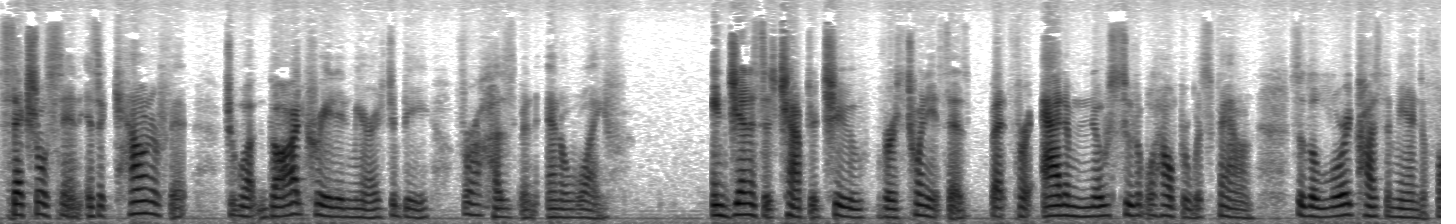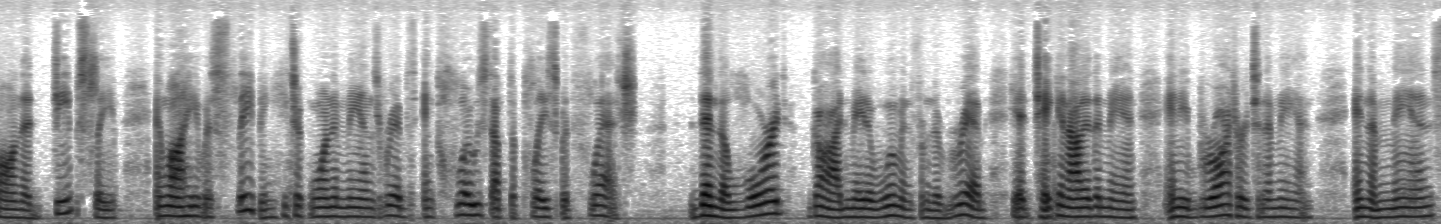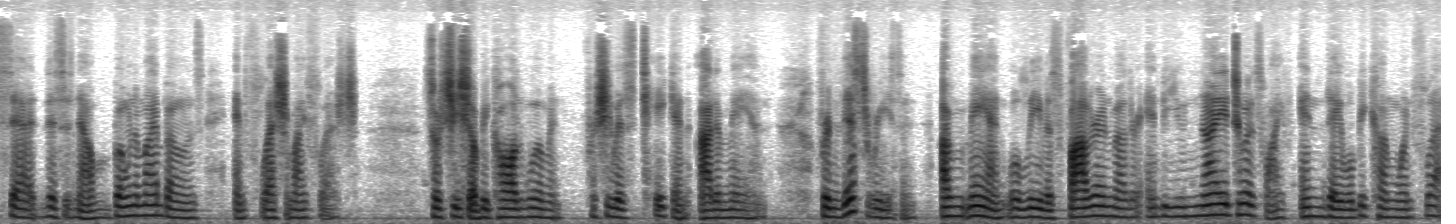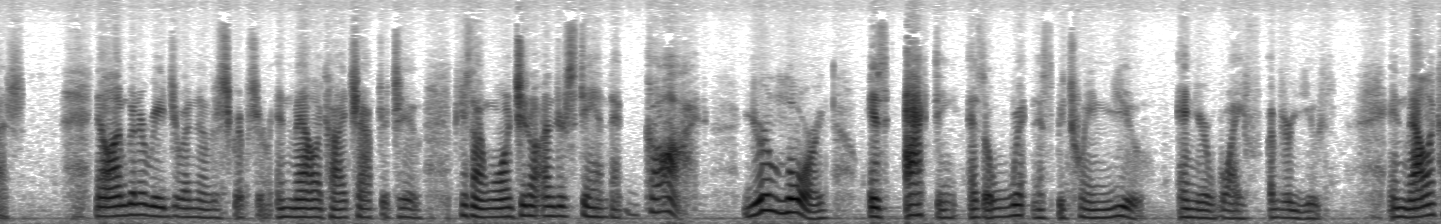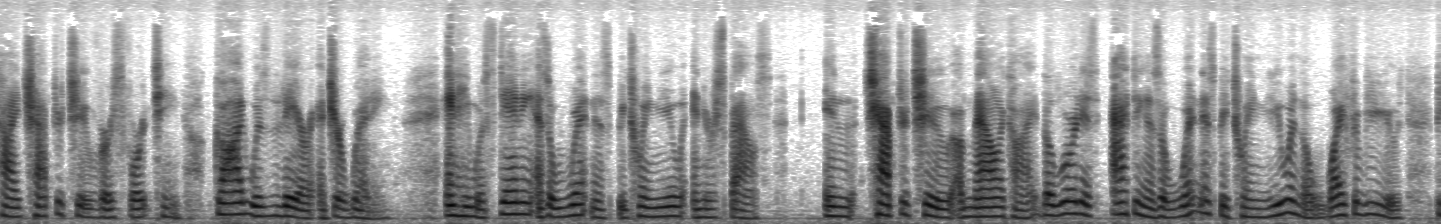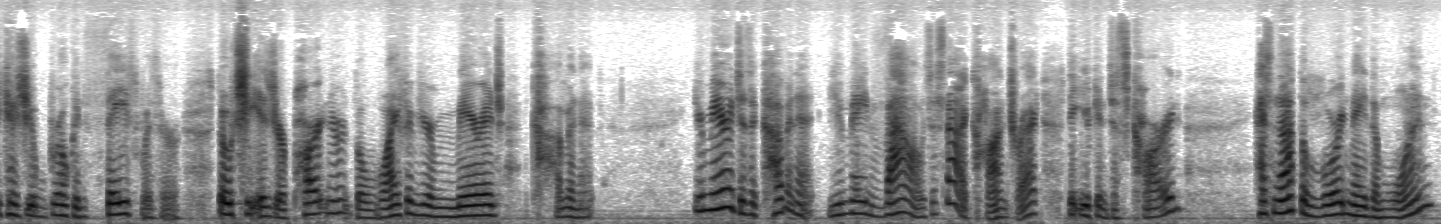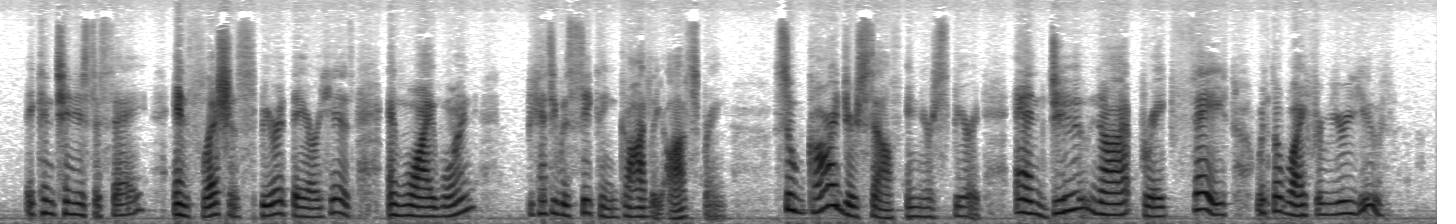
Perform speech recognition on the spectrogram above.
sexual sin is a counterfeit to what God created marriage to be for a husband and a wife. In Genesis chapter 2, verse 20, it says, But for Adam no suitable helper was found. So the Lord caused the man to fall in a deep sleep, and while he was sleeping, he took one of man's ribs and closed up the place with flesh. Then the Lord God made a woman from the rib he had taken out of the man, and he brought her to the man. And the man said, This is now bone of my bones and flesh of my flesh. So she shall be called woman, for she was taken out of man. For this reason, a man will leave his father and mother and be united to his wife, and they will become one flesh. Now, I'm going to read you another scripture in Malachi chapter 2, because I want you to understand that God, your Lord, is acting as a witness between you and your wife of your youth. In Malachi chapter 2, verse 14, God was there at your wedding, and he was standing as a witness between you and your spouse. In chapter 2 of Malachi, the Lord is acting as a witness between you and the wife of your youth because you've broken faith with her, though she is your partner, the wife of your marriage covenant. Your marriage is a covenant. You made vows. It's not a contract that you can discard. Has not the Lord made them one? It continues to say. In flesh and spirit they are his. And why one? Because he was seeking godly offspring. So guard yourself in your spirit and do not break faith with the wife of your youth.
